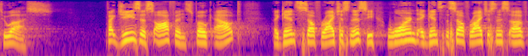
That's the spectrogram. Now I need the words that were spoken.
to us. In fact, Jesus often spoke out against self-righteousness. He warned against the self-righteousness of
